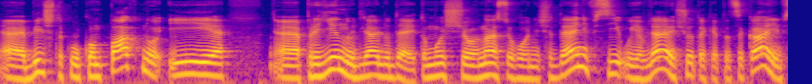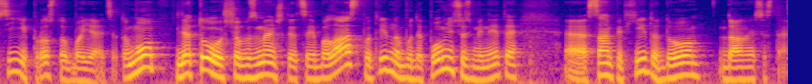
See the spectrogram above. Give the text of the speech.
е, більш таку компактну і е, приємну для людей. Тому що на сьогоднішній день всі уявляють, що таке ТЦК, і всі їх просто бояться. Тому для того, щоб зменшити цей баласт, потрібно буде повністю змінити е, сам підхід до даної системи.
